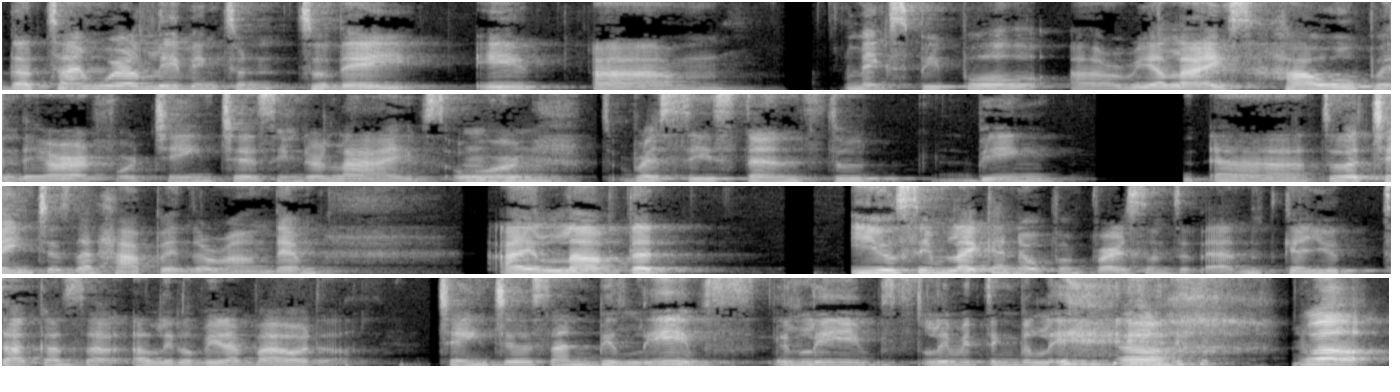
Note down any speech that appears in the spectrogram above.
the time we're living to, today, it um, makes people uh, realize how open they are for changes in their lives or mm-hmm. resistance to being uh, to the changes that happened around them. I love that you seem like an open person to that. Can you talk us a, a little bit about uh, changes and beliefs, beliefs, limiting beliefs? Oh, well,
